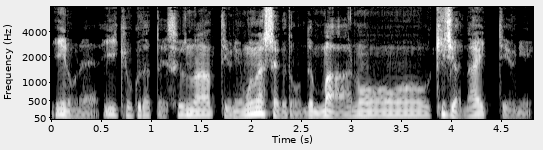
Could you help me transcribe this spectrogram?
いいのね、いい曲だったりするなっていうふうに思いましたけど、でもまああの記事はないっていうふうに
